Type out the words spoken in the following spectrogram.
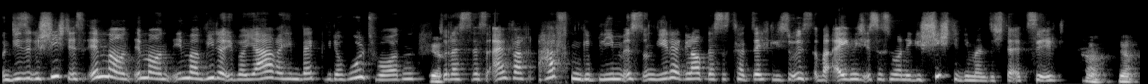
Und diese Geschichte ist immer und immer und immer wieder über Jahre hinweg wiederholt worden, ja. sodass das einfach haften geblieben ist und jeder glaubt, dass es tatsächlich so ist. Aber eigentlich ist es nur eine Geschichte, die man sich da erzählt. Ja, ja.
